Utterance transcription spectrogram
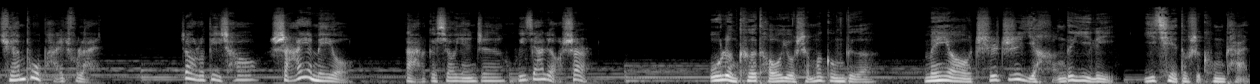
全部排出来，照了 B 超啥也没有，打了个消炎针回家了事儿。无论磕头有什么功德。没有持之以恒的毅力，一切都是空谈。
